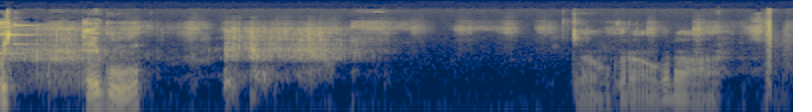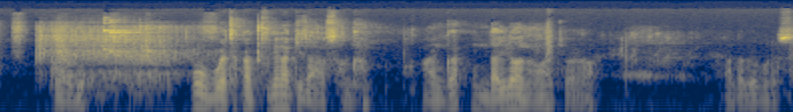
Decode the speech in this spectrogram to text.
호잇! 대구. 자 오거라 오거라. 잠깐만요 오 뭐야 잠깐 두 개 낚이지 않았어 방금? 아닌가? 날려놔 좋아요. 아나 왜 버렸어?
